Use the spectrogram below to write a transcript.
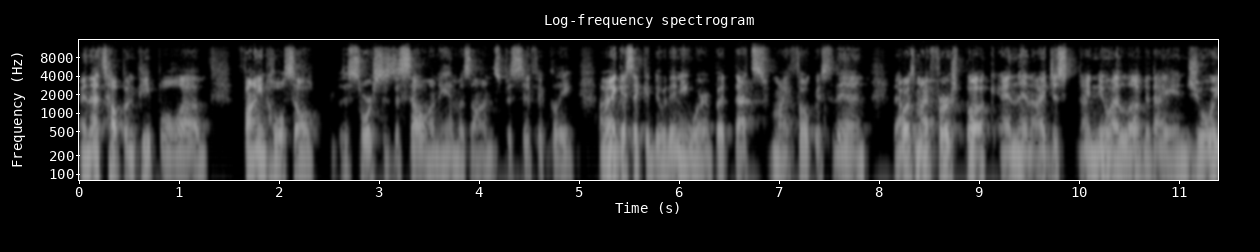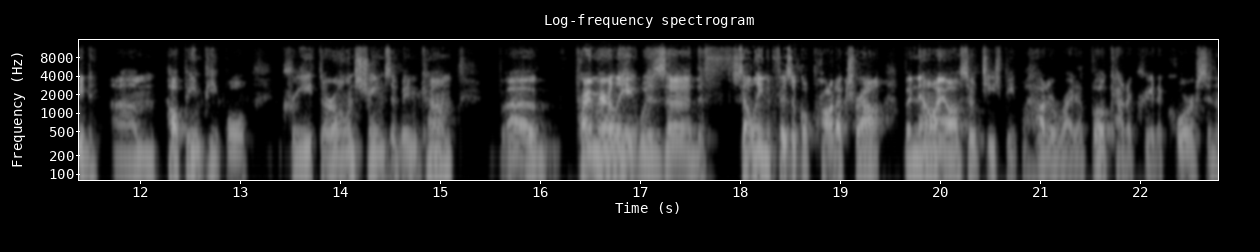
and that's helping people uh, find wholesale sources to sell on amazon specifically. I, mean, I guess i could do it anywhere but that's my focus then. That was my first book and then i just i knew i loved it. I enjoyed um, helping people create their own streams of income. Uh, primarily, it was uh, the selling physical products route, but now I also teach people how to write a book, how to create a course, and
